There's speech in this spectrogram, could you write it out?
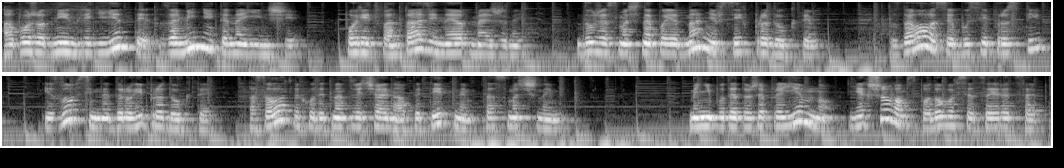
або ж одні інгредієнти замінюйте на інші. Політ фантазій не обмежений. Дуже смачне поєднання всіх продуктів. Здавалося б, усі прості і зовсім недорогі продукти, а салат виходить надзвичайно апетитним та смачним. Мені буде дуже приємно, якщо вам сподобався цей рецепт.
